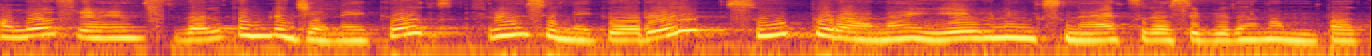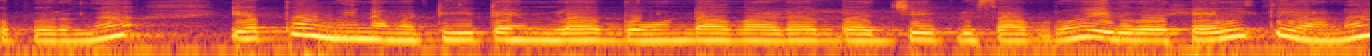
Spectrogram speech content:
Hello friends welcome to Jenai cooks friends இன்றைக்கி ஒரு சூப்பரான ஈவினிங் ஸ்நாக்ஸ் ரெசிபி தான் நம்ம பார்க்க போகிறோங்க எப்போவுமே நம்ம டீ டைமில் போண்டா வடை பஜ்ஜி இப்படி சாப்பிடுவோம். இது ஒரு ஹெல்த்தியான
